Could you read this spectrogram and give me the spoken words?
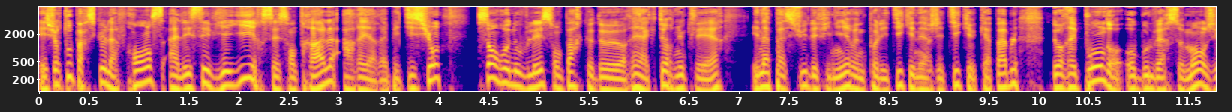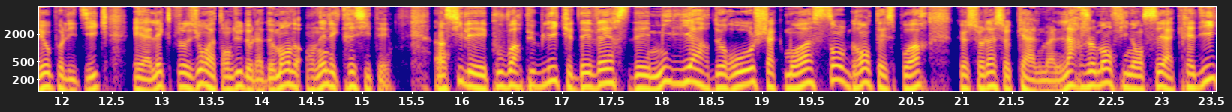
Et surtout parce que la France a laissé vieillir ses centrales, arrêt à répétition, sans renouveler son parc de réacteurs nucléaires et n'a pas su définir une politique énergétique capable de répondre aux bouleversements géopolitiques et à l'explosion attendue de la demande en électricité. Ainsi, les pouvoirs publics déversent des milliards d'euros chaque mois sans grand espoir que cela se calme. Largement financé à crédit,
